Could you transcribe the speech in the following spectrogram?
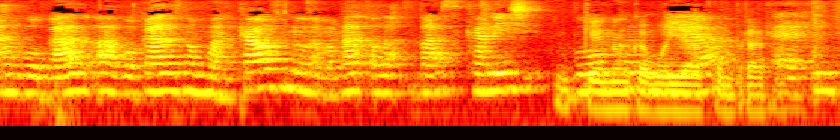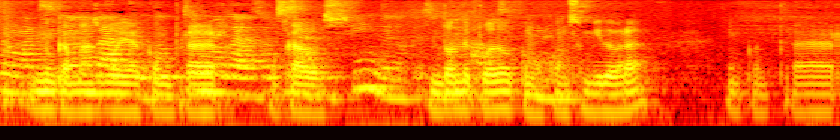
Avocados nochmal kaufen oder, oder was kann ich, wo que nunca voy a comprar, nunca más voy a comprar avocados. ¿Dónde puedo? como consumidora encontrar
